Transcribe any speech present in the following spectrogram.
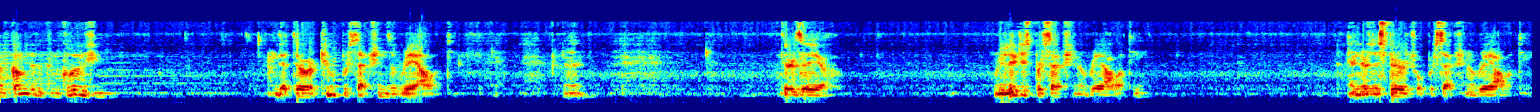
I've come to the conclusion that there are two perceptions of reality. And there's a uh, religious perception of reality, and there's a spiritual perception of reality.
